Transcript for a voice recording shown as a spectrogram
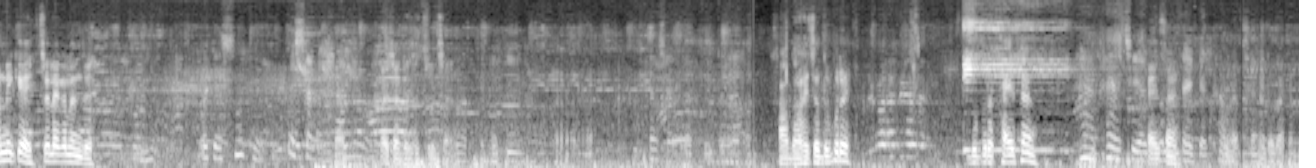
উনি কে চলে গেলেন যে পয়সা টয়সা চলছে খাওয়া দাওয়া হয়েছে দুপুরে দুপুরে খাইছেন হ্যাঁ খেয়েছি খাইছেন একদম থেকে খাওয়াচ্ছি। এটা দেখেন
